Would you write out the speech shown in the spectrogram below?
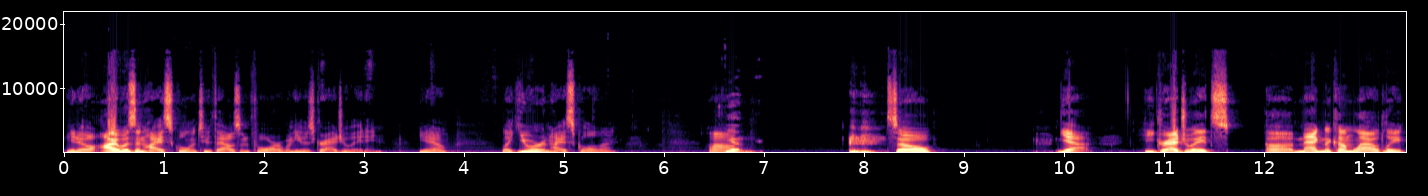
you know, I was in high school in 2004 when he was graduating. You know, like you were in high school then. yep. So, yeah, he graduates uh, magna cum laude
